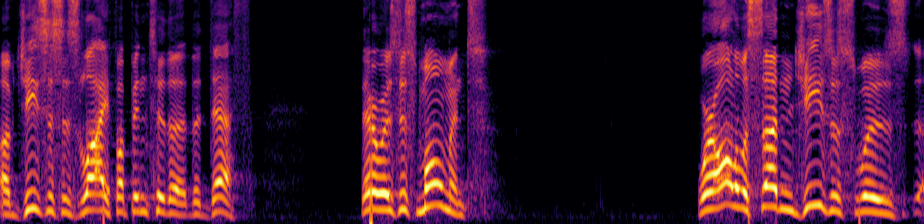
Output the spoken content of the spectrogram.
of Jesus' life up into the, the death, there was this moment where all of a sudden Jesus was uh,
